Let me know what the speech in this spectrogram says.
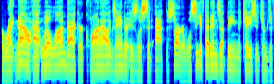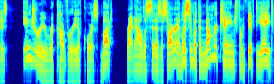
but right now, at will linebacker, Kwon Alexander is listed at the starter. We'll see if that ends up being the case in terms of his injury recovery, of course, but right now listed as a starter and listed with a number change from 58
